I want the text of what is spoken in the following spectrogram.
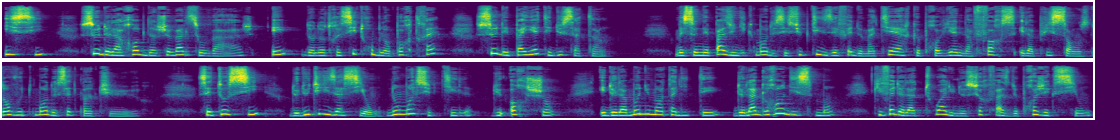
ici ceux de la robe d'un cheval sauvage, et, dans notre si troublant portrait, ceux des paillettes et du satin. Mais ce n'est pas uniquement de ces subtils effets de matière que proviennent la force et la puissance d'envoûtement de cette peinture. C'est aussi de l'utilisation non moins subtile du hors-champ et de la monumentalité, de l'agrandissement qui fait de la toile une surface de projection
